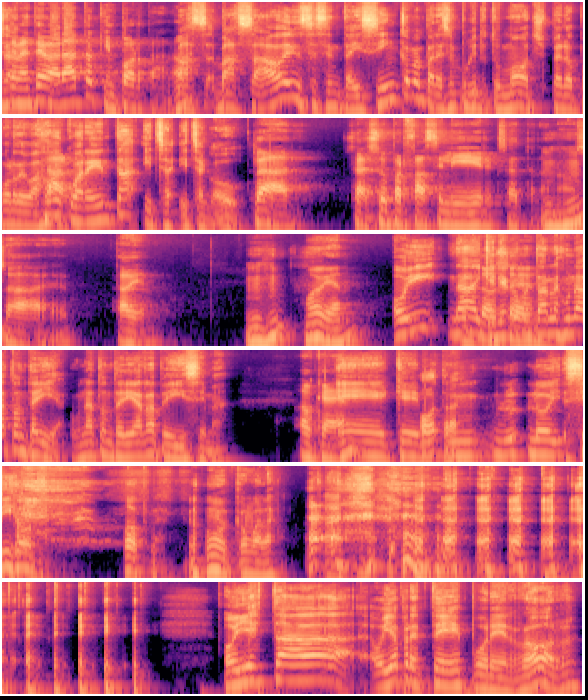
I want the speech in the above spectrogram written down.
suficientemente barato, ¿qué importa? ¿no? bas- basado en 65 me parece un poquito too much, pero por debajo de Claro. 40, it's a, it's a go. Claro, o sea, es súper fácil ir, etcétera. ¿no? O sea, eh, está bien. Muy bien. Hoy, nada, Entonces- quería comentarles una tontería, una tontería rapidísima. Ok. Eh, que, Otra. lo- lo- sí, otra. otra. Como, como la. hoy estaba. Hoy apreté por error.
